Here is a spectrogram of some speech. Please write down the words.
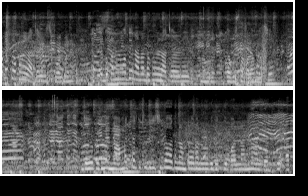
অনেক রকমের আচারের স্টল মানে একটা দোকানের মধ্যে নানা রকমের আচারের মানে ব্যবস্থা করা হয়েছে। যাই হোক, এখানে নাম একটা কিছু দিয়েছিল, হয়তো নামটা ভালোভাবে দেখতে পারলাম না। আর দেখো, এত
